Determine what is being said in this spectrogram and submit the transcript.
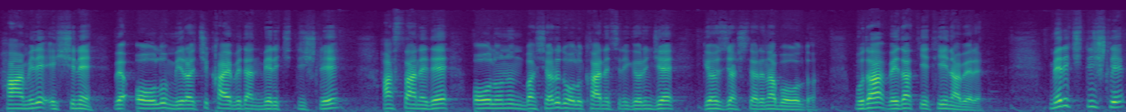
hamile eşini ve oğlu Miraç'ı kaybeden Meriç Dişli, hastanede oğlunun başarı dolu karnesini görünce gözyaşlarına boğuldu. Bu da Vedat Yetik'in haberi. Meriç Dişli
